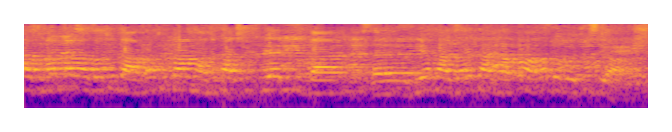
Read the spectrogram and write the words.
حتما من ازتون درخواست می‌کنم همه تشریف بیارید و یه فضای تجربه به وجود بیاد.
